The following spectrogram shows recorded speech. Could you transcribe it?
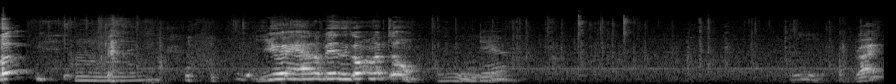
up, you ain't had no business going up to him, Yeah. Mhm. right?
